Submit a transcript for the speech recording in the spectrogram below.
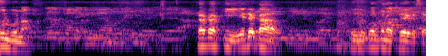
চলবো না? কাকা কি? এটা কার? ওই যে কল্পনা হয়ে গেছে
